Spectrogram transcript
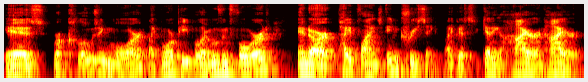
is we're closing more, like more people are moving forward and our pipeline's increasing, like it's getting higher and higher.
